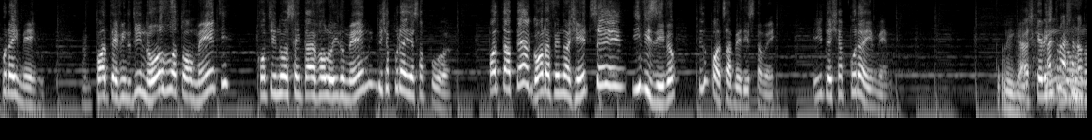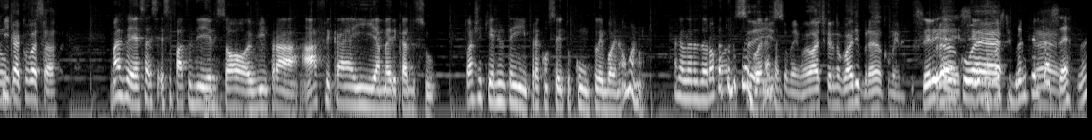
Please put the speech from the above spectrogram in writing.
por aí mesmo. Pode ter vindo de novo atualmente, continua sem estar evoluído mesmo e deixa por aí essa porra. Pode estar até agora vendo a gente ser invisível. Você não pode saber disso também. E deixa por aí mesmo. Tô ligado. acho que eles não, não que- querem conversar. Mas, velho, essa- esse fato de ele só vir pra África e América do Sul. Tu acha que ele não tem preconceito com Playboy, não, mano? A galera da Europa é tudo Pode ser Playboy, né? isso mesmo. Eu acho que ele não gosta de branco mesmo. Se ele, Branco é, se ele é- não gosta de branco, ele tá é. certo, né?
